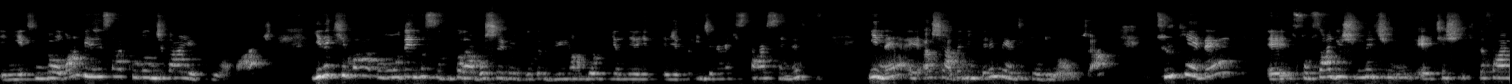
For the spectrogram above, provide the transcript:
niyetinde olan bireysel kullanıcılar yapıyorlar. Yine Kiva bu modeli nasıl bu kadar başarılı uyguladığı dünya dört yanıya incelemek isterseniz yine e, aşağıda linkleri mevcut oluyor olacak. Türkiye'de e, sosyal girişimler için e, çeşitli kitlesel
